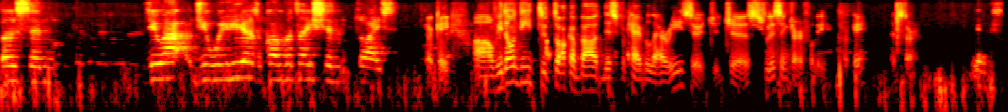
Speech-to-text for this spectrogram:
person. You, ha- you will hear the conversation twice. Okay, uh, we don't need to talk about this vocabulary, so j- just listen carefully. Okay, let's start. Yes.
